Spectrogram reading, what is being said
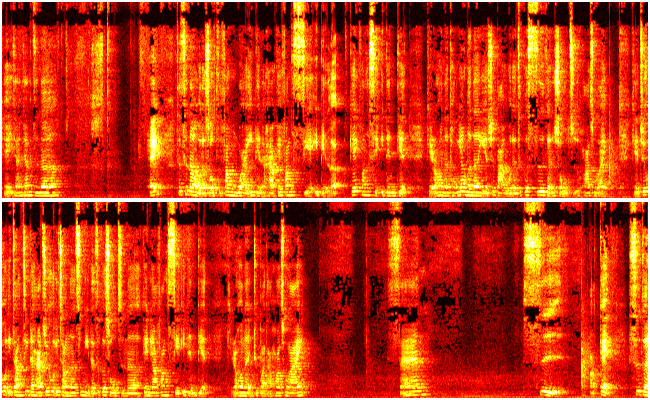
，OK，像这样子呢，OK。这次呢，我的手指放歪一点了，还有可以放斜一点了，可以放斜一点点。OK，然后呢，同样的呢，也是把我的这个四根手指画出来。OK，最后一张记得哈，最后一张呢是你的这个手指呢，给你要放斜一点点。OK，然后呢，你就把它画出来。三、四，OK，四根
